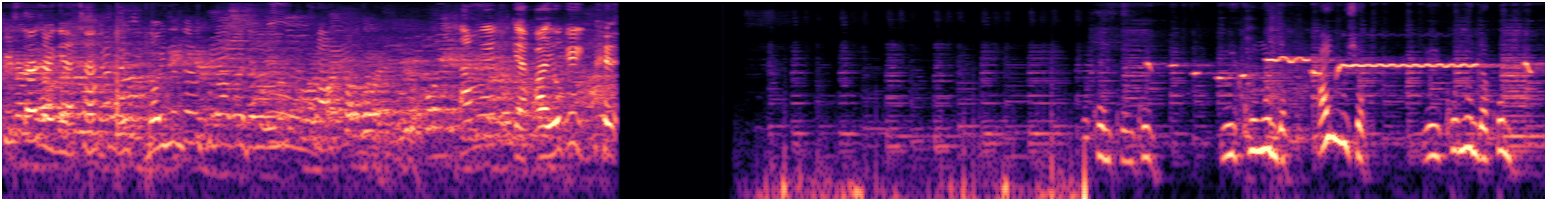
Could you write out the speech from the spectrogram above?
필사적이야. 자. 너 있는 대로 돌아가자. 땀 해줄게. 아 여기 그 곰 곰 곰 여기 곰 온다 아이 무셔 여기 곰 온다 곰곰곰곰곰곰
